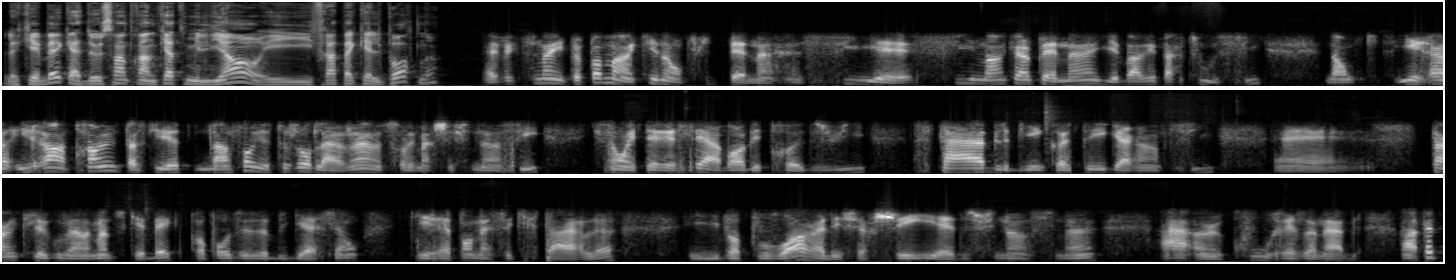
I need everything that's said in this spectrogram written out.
Le Québec a 234 milliards et il frappe à quelle porte, là? Effectivement, il ne peut pas manquer non plus de paiement. Si euh, s'il manque un paiement, il est barré partout aussi. Donc, il, rem- il remprunte parce qu'il y a, dans le fond, il y a toujours de l'argent sur les marchés financiers qui sont intéressés à avoir des produits stables, bien cotés, garantis. Euh, tant que le gouvernement du Québec propose des obligations qui répondent à ces critères-là, il va pouvoir aller chercher euh, du financement à un coût raisonnable. En fait,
